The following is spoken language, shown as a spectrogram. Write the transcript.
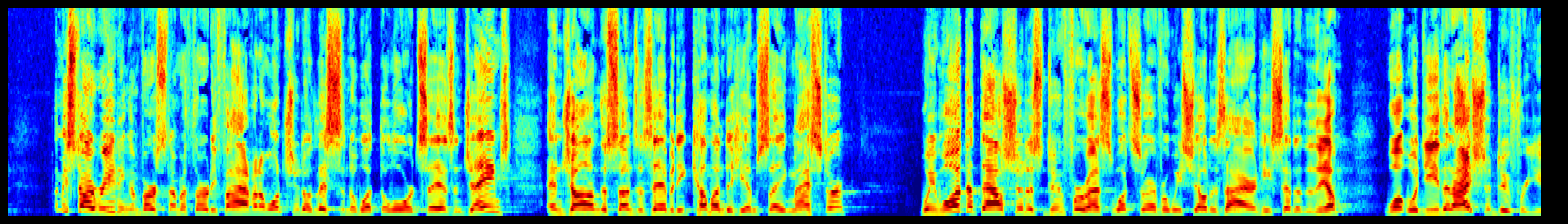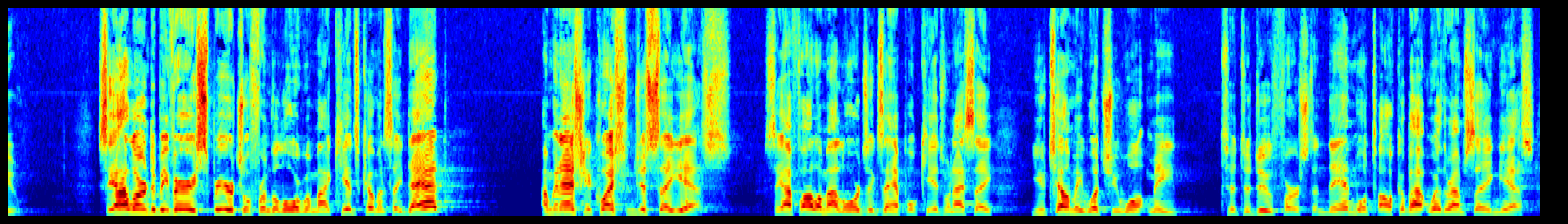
Let me start reading in verse number 35, and I want you to listen to what the Lord says. And James and John, the sons of Zebedee, come unto him, saying, Master, we would that thou shouldest do for us whatsoever we shall desire. And he said unto them, What would ye that I should do for you? See, I learned to be very spiritual from the Lord. When my kids come and say, Dad, I'm going to ask you a question, just say yes. See, I follow my Lord's example, kids, when I say, You tell me what you want me to, to do first, and then we'll talk about whether I'm saying yes.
